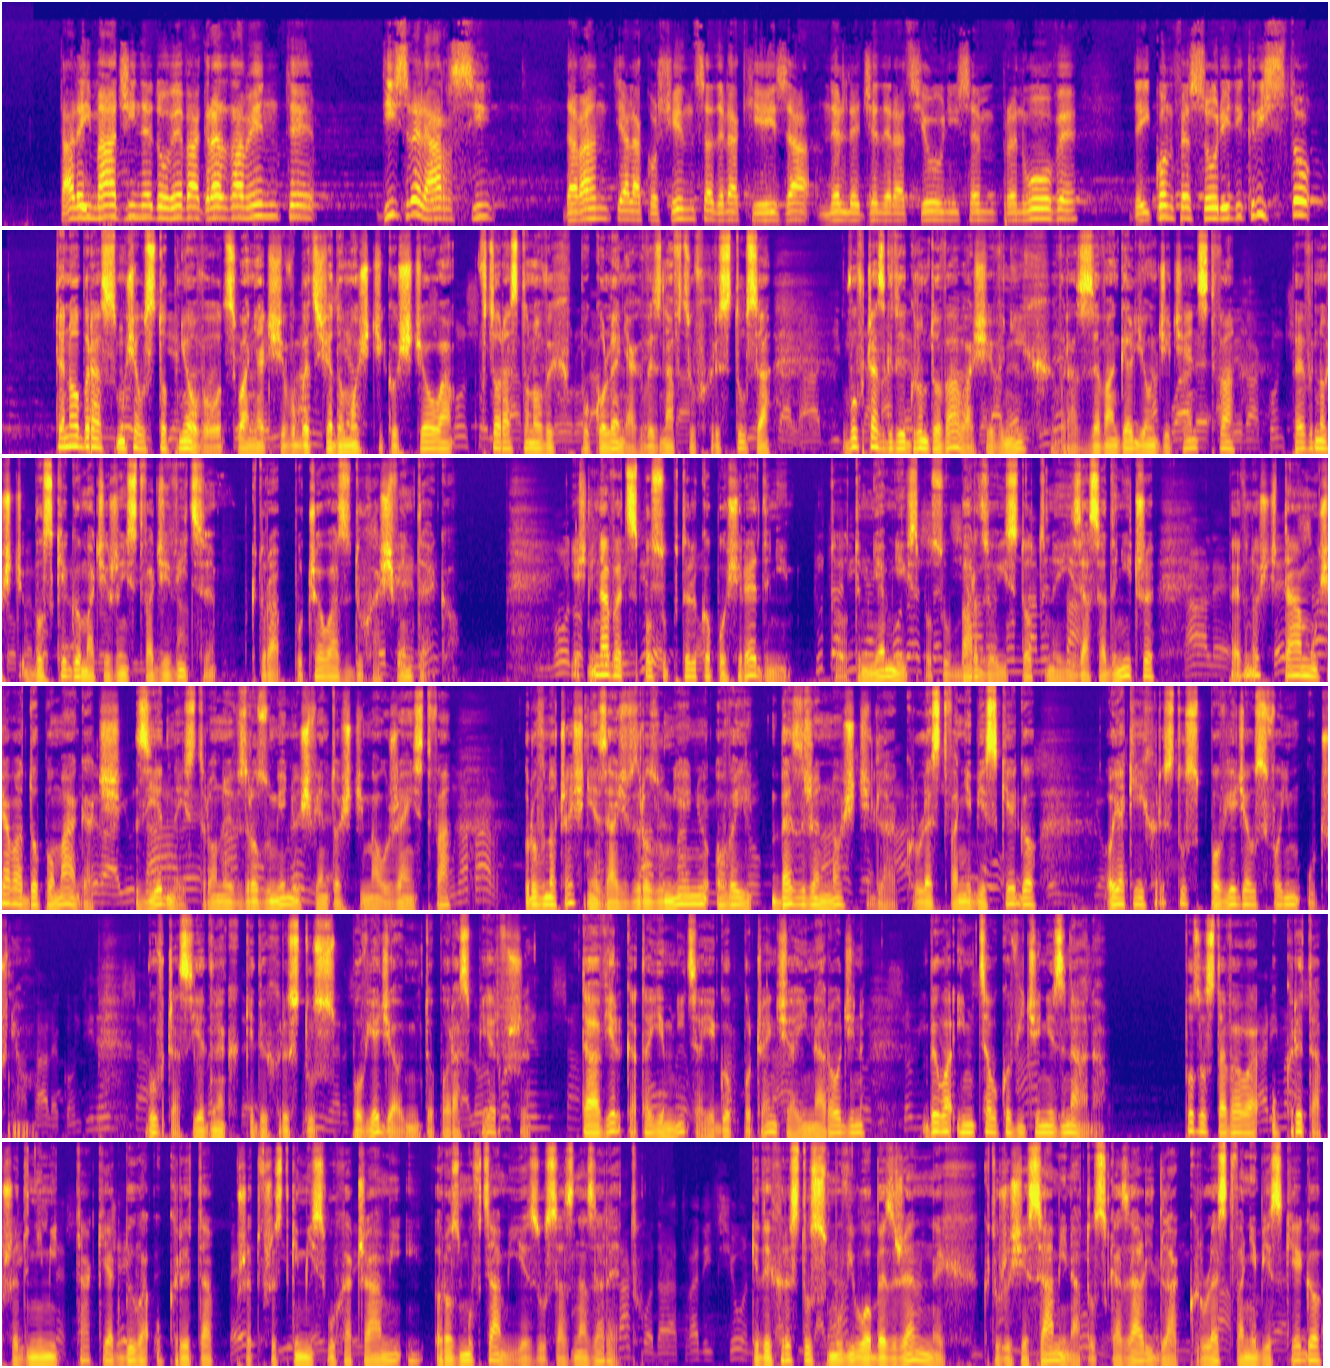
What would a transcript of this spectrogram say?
Tale immagine doveva gradatamente disvelarsi davanti alla coscienza della Chiesa nelle generazioni sempre nuove Ten obraz musiał stopniowo odsłaniać się wobec świadomości Kościoła w coraz to nowych pokoleniach wyznawców Chrystusa, wówczas gdy gruntowała się w nich wraz z Ewangelią dziecięctwa pewność boskiego macierzyństwa dziewicy, która poczęła z Ducha Świętego. Jeśli nawet w sposób tylko pośredni, to tym niemniej w sposób bardzo istotny i zasadniczy, pewność ta musiała dopomagać z jednej strony w zrozumieniu świętości małżeństwa, równocześnie zaś w zrozumieniu owej bezżenności dla Królestwa Niebieskiego, o jakiej Chrystus powiedział swoim uczniom. Wówczas jednak, kiedy Chrystus powiedział im to po raz pierwszy, ta wielka tajemnica Jego poczęcia i narodzin była im całkowicie nieznana. Pozostawała ukryta przed nimi tak, jak była ukryta przed wszystkimi słuchaczami i rozmówcami Jezusa z Nazaretu. Kiedy Chrystus mówił o bezżennych, którzy się sami na to skazali dla Królestwa Niebieskiego,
